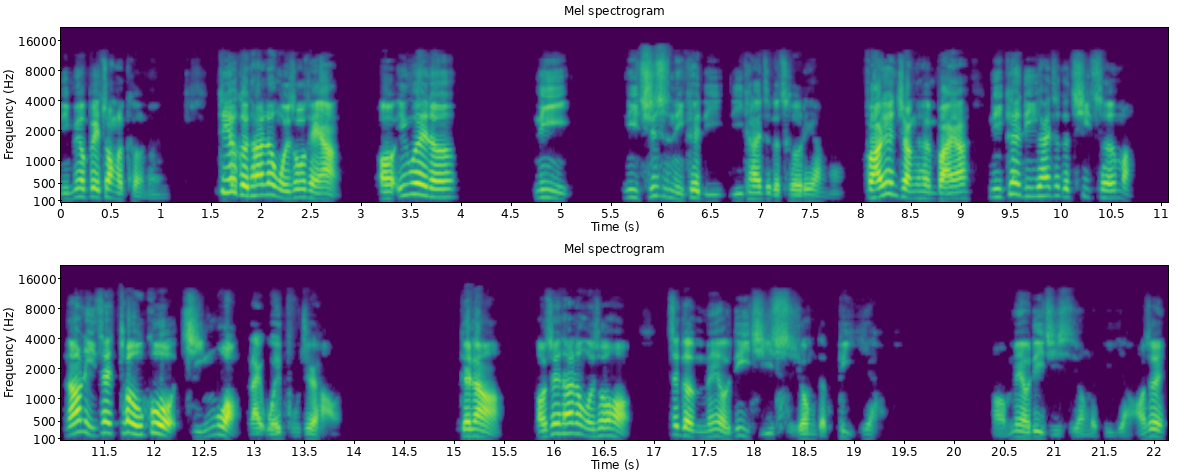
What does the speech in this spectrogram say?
你没有被撞的可能。第二个，他认为说怎样？哦，因为呢，你你其实你可以离离开这个车辆哦。法院讲的很白啊，你可以离开这个汽车嘛，然后你再透过警网来围捕就好了。跟到？哦，所以他认为说，哈，这个没有立即使用的必要，哦，没有立即使用的必要哦，所以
